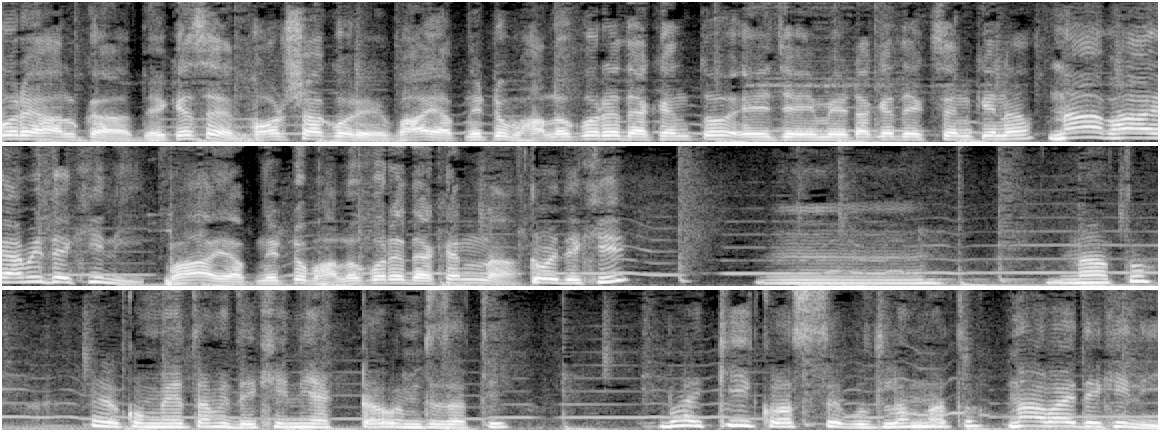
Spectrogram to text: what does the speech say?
করে হালকা দেখেছেন? ফর্সা করে। ভাই আপনি একটু ভালো করে দেখেন তো এই যে এই মেয়েটাকে দেখছেন কিনা? না ভাই আমি দেখিনি। ভাই আপনি একটু ভালো করে দেখেন না। কই দেখি? উম, না তো এরকম মেয়ে তো আমি দেখিনি একটাও এমনি জাতি। ভাই কি করছে বুঝলাম না তো। না ভাই দেখিনি।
